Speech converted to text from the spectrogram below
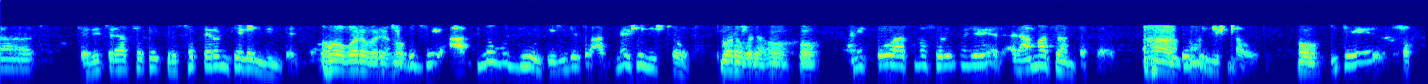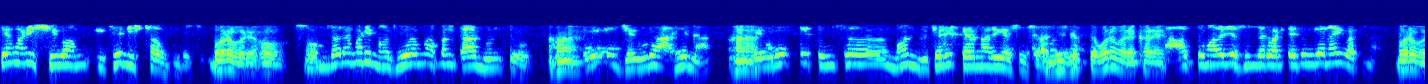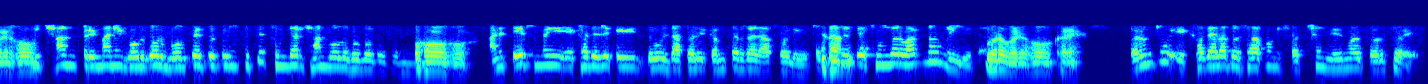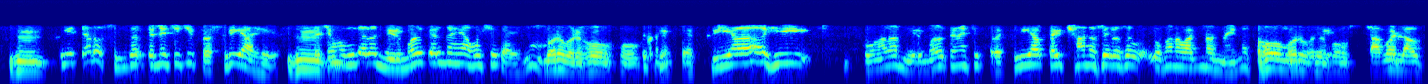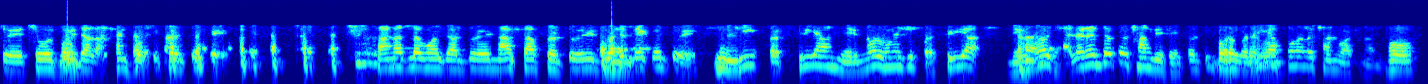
चरित्राचं काही पृथक्करण केलं नाही त्यांनी. हो बरोबर त्याची हो. बुद्धी आत्मबुद्धी होती म्हणजे तो आत्म्याशी निष्ठ होता. बरोबर हो हो. आणि तो आत्मस्वरूप म्हणजे रामाचं अंतकरण. हा निष्ठा होती. हो म्हणजे सत्यम आणि शिवम इथे निष्ठा होती त्याची. बरोबर हो हो. सुंदरम आणि मधुरम आपण का म्हणतो? हा. हे जेवढं आहे ना हा. तेवढं ते तुमचं मन विचलित करणारी असू शकतं. बरोबर आहे खरं आज तुम्हाला जे सुंदर वाटते ते उद्या नाही वाटणार. बरोबर हो. तुम्ही छान प्रेमाने गोड गोड बोलते तर तुम्ही किती सुंदर छान बोलत होतो तो तुम्ही. हो हो. आणि तेच मी एखादे जे काही दोष दाखवले कमतरता दाखवली तर ते सुंदर वाटणार नाहीये. बरोबर हो खरं परंतु एखाद्याला जसं आपण स्वच्छ निर्मळ करतोय की त्याला सुंदर करण्याची जी प्रक्रिया आहे. त्याच्यामध्ये त्याला निर्मळ करणं हे आवश्यक आहे ना बरोबर हो हो ती. प्रक्रिया ही कोणाला निर्मळ करण्याची प्रक्रिया काही छान असेल असं लोकांना वाटणार नाही ना हो बरोबर आहे हो साबण लावतोय चोळपोळी त्याला करतोय कानातलं मळ काढतोय नाक साफ करतोय डोळ्यातले करतोय. ही प्रक्रिया निर्मळ होण्याची प्रक्रिया निर्मळ झाल्यानंतर तो छान दिसेल तर ती बरोबर. कोणाला छान वाटणार. हो.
